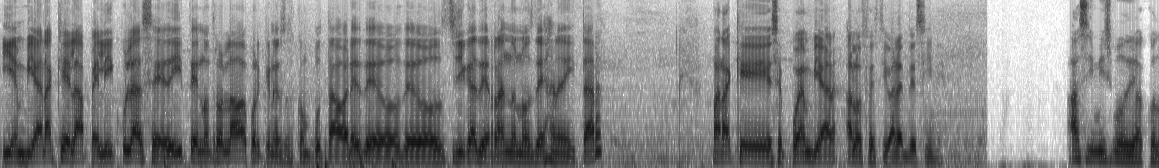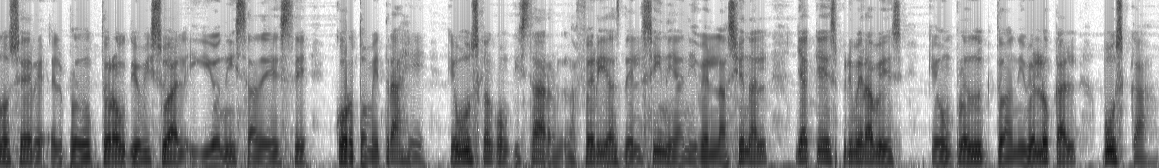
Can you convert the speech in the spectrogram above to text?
y enviar a que la película se edite en otro lado porque nuestros computadores de, de 2 GB de RAM no nos dejan editar para que se pueda enviar a los festivales de cine. Asimismo dio a conocer el productor audiovisual y guionista de este cortometraje que buscan conquistar las ferias del cine a nivel nacional, ya que es primera vez que un producto a nivel local busca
